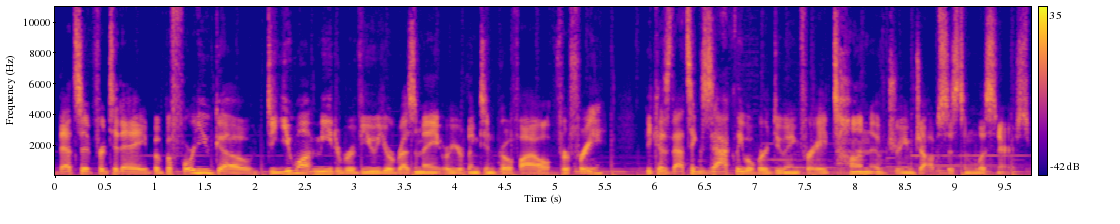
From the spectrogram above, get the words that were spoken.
That's it for today. But before you go, do you want me to review your resume or your LinkedIn profile for free? Because that's exactly what we're doing for a ton of Dream Job System listeners.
